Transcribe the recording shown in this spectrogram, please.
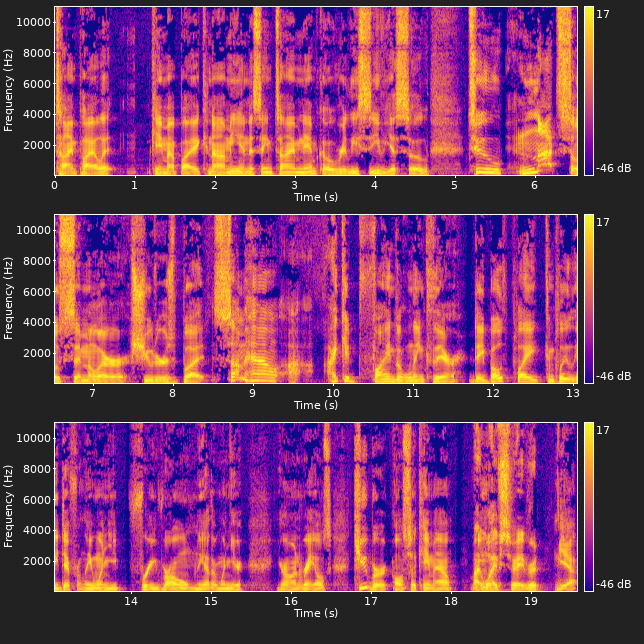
Time Pilot came out by Konami, and the same time Namco released Xevious. So, two not so similar shooters, but somehow I, I could find a link there. They both play completely differently. One you free roam, the other one you're you're on rails. Qbert also came out. My wife's favorite. Yeah.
